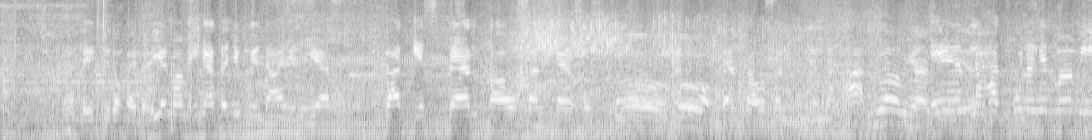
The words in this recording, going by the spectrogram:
Thank you daw kay Lord. Ayan, mami, ingatan niyo po yun dahil yes, that is 10,000 pesos po. Oo, ano oo. po, 10,000 po yan lahat. Grabe ate. And lahat po ng yan, mami,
